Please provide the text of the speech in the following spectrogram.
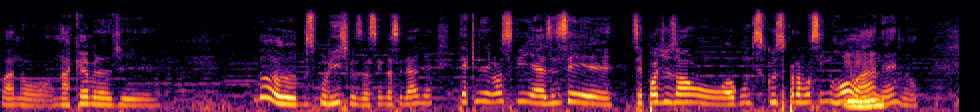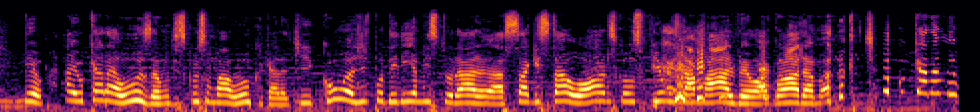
Lá no, na câmera de. Do- dos políticos, assim, da cidade, né? Tem aquele negócio que às vezes você, você pode usar um- algum discurso pra você enrolar, Uhum. né, meu? Meu, aí o cara usa um discurso maluco, cara, de como a gente poderia misturar a saga Star Wars com os filmes da Marvel agora, mano. Tipo, cara, meu,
